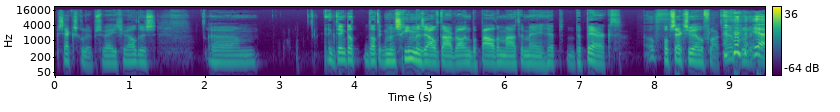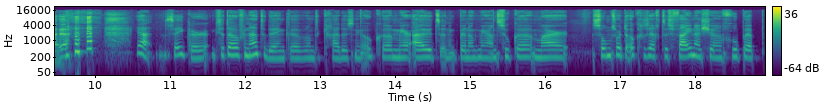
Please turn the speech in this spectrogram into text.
seksclubs, weet je wel. Dus um, en ik denk dat, dat ik misschien mezelf daar wel in bepaalde mate mee heb beperkt. Of... Op seksueel vlak, hè, bedoel ik ja, ja. ja, zeker. Ik zit erover na te denken, want ik ga dus nu ook uh, meer uit en ik ben ook meer aan het zoeken. Maar soms wordt er ook gezegd, het is fijn als je een groep hebt,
